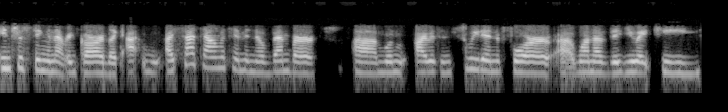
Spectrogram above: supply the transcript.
interesting in that regard. Like I, I sat down with him in November um, when I was in Sweden for uh, one of the U18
